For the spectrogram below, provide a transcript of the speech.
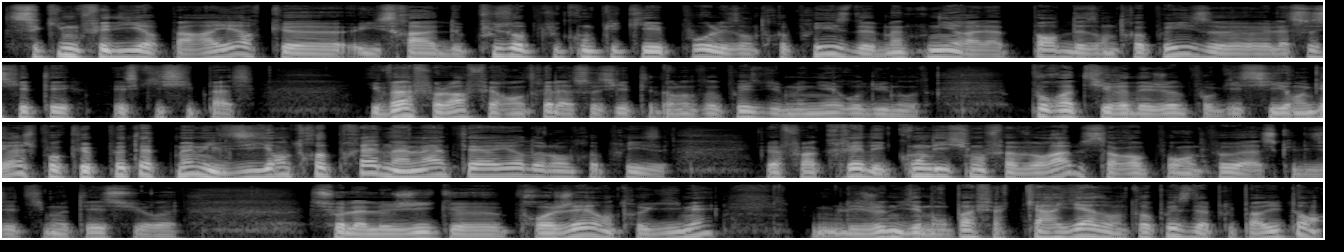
Ce qui me fait dire par ailleurs qu'il sera de plus en plus compliqué pour les entreprises de maintenir à la porte des entreprises euh, la société et ce qui s'y passe. Il va falloir faire entrer la société dans l'entreprise d'une manière ou d'une autre pour attirer des jeunes pour qu'ils s'y engagent, pour que peut-être même ils y entreprennent à l'intérieur de l'entreprise. Il va falloir créer des conditions favorables. Ça répond un peu à ce que disait Timothée sur, euh, sur la logique euh, projet, entre guillemets les jeunes ne viendront pas faire carrière dans l'entreprise la plupart du temps.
